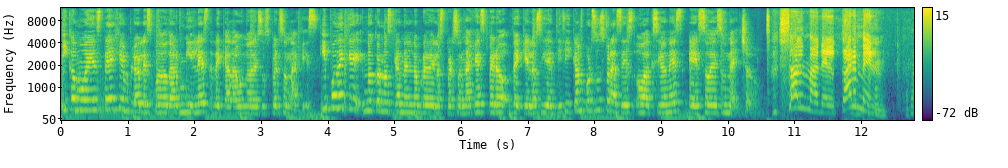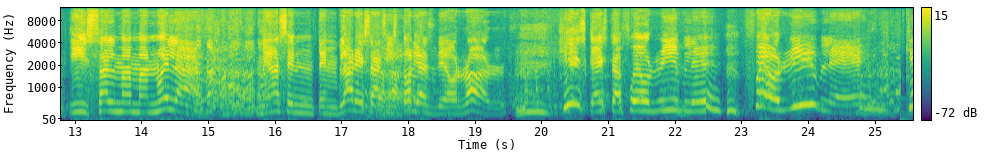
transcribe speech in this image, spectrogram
Y como este ejemplo les puedo dar miles de cada uno de sus personajes. Y puede que no conozcan el nombre de los personajes, pero de que los identifican por sus frases o acciones, eso es un hecho. Salma del Carmen y Salma Manuela me hacen temblar esas historias de horror. Es que esta fue horrible, fue horrible. ¿Qué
